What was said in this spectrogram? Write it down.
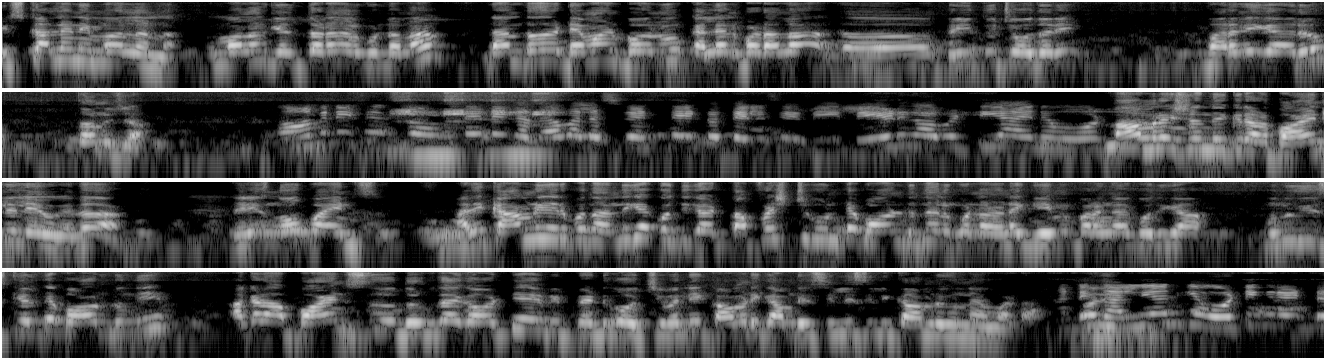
ఇట్స్ కళ్యాణ్ ఇమాల్ అన్న. ఇమాల్ వెళ్తాడని అనుకుంటున్నా. దాని తర్వాత డిమాండ్ పవన్ కళ్యాణ్ పడాల ప్రీతు చౌదరి భరణి గారు తనుజ. నామినేషన్స్లో ఉంటేనే కదా వాళ్ళ స్ట్రెంత్ ఏంటో తెలిసేది. లేడు కాబట్టి ఆయన ఓట్ నామినేషన్ దగ్గర పాయింట్లు లేవు కదా. దర్ ఇస్ నో పాయింట్స్ అది కామెడీ సరిపోతుంది అందుకే కొద్దిగా టఫెస్ట్ ఉంటే బాగుంటుంది అనుకుంటాను అంటే గేమింగ్ పరంగా కొద్దిగా ముందుకు తీసుకెళ్తే బాగుంటుంది. అక్కడ పాయింట్స్ దొరుకుతాయి కాబట్టి ఇవి పెట్టుకోవచ్చు. ఇవన్నీ comedy comedy silly silly comedy ఉన్నాయన్నమాట. అంటే కళ్యాణ్కి ఓటింగ్ రేట్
